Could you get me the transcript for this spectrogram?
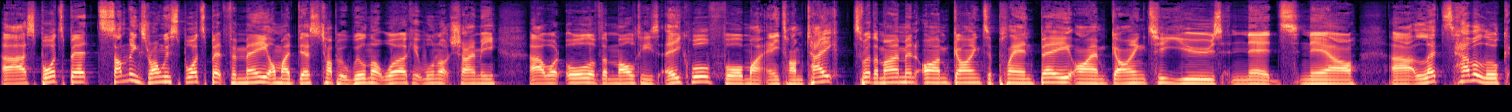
uh, Sportsbet, something's wrong with Sportsbet for me on my desktop. It will not work. It will not show me uh, what all of the multis equal for my anytime take. So at the moment, I'm going to plan B. I am going to use Neds. Now, uh, let's have a look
